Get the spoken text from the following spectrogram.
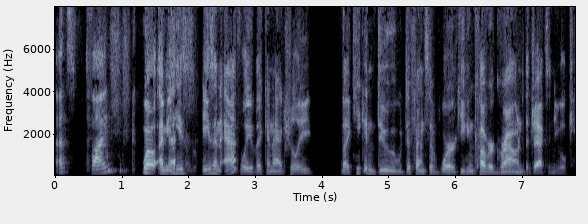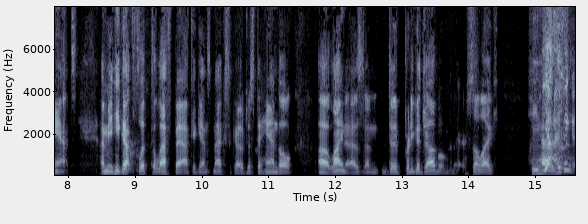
That's fine. Well, I mean, he's he's an athlete that can actually like he can do defensive work. He can cover ground that Jackson Yueill can't. I mean, he got flipped to left back against Mexico just to handle uh, Lainez and did a pretty good job over there. So like he has, yeah, I think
